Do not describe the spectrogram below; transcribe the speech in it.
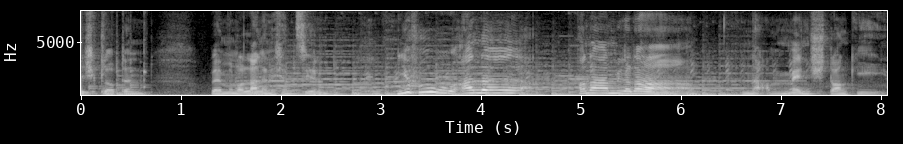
Ich glaube, dann wären wir noch lange nicht am Ziel. Juhu, alle Bananen wieder da. Na Mensch, Donkey.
